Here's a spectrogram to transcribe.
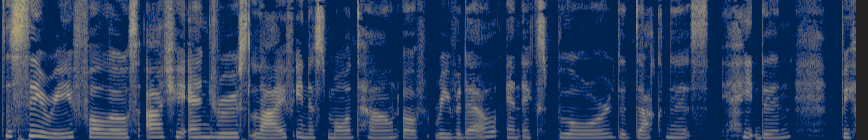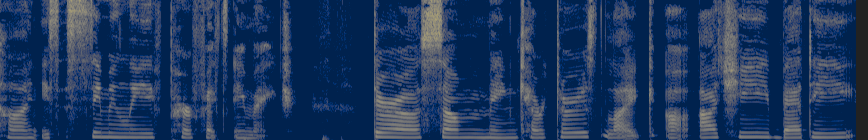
The series follows Archie Andrews' life in a small town of Riverdale and explores the darkness hidden behind its seemingly perfect image. There are some main characters like uh, Archie, Betty,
